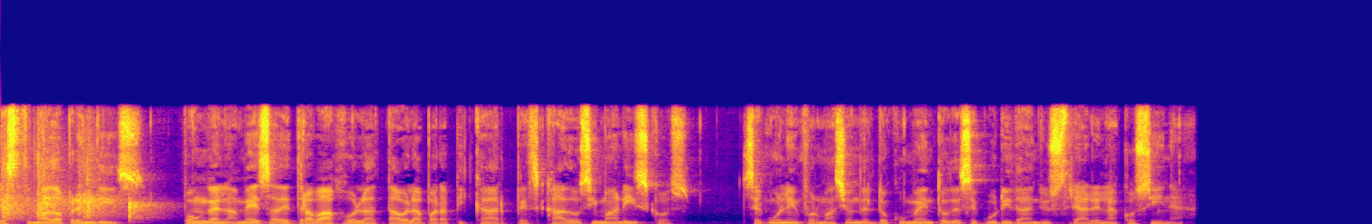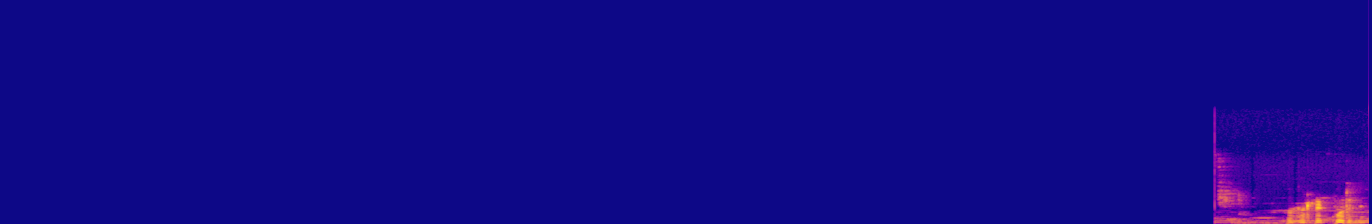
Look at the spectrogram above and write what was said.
Estimado aprendiz, Ponga en la mesa de trabajo la tabla para picar pescados y mariscos, según la información del documento de seguridad industrial en la cocina. Entonces recuerden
